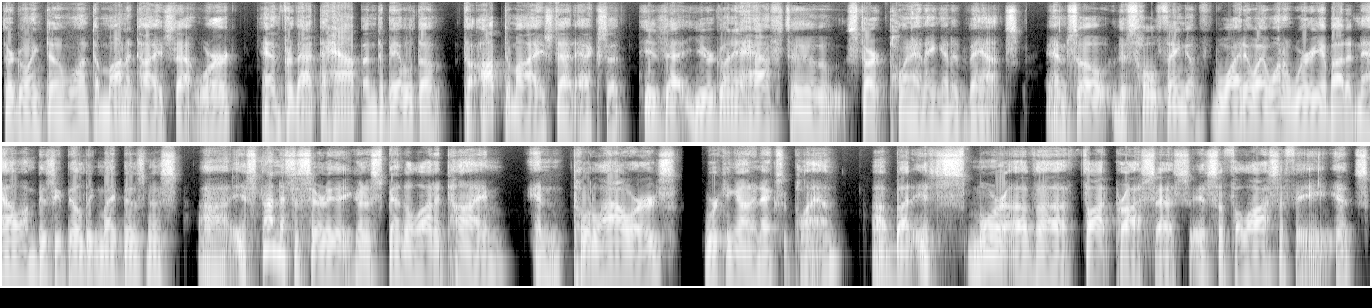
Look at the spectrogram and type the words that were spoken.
they're going to want to monetize that work and for that to happen to be able to to optimize that exit is that you're going to have to start planning in advance. And so, this whole thing of why do I want to worry about it now? I'm busy building my business. Uh, it's not necessarily that you're going to spend a lot of time in total hours working on an exit plan, uh, but it's more of a thought process. It's a philosophy. It's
